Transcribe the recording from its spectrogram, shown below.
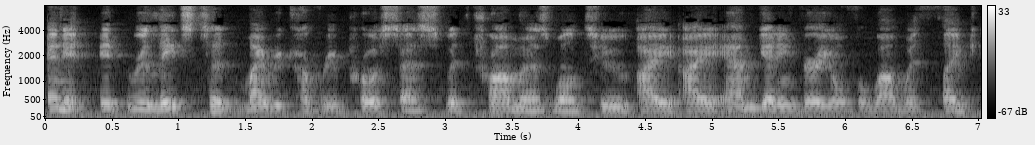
and it, it relates to my recovery process with trauma as well too. I, I am getting very overwhelmed with like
